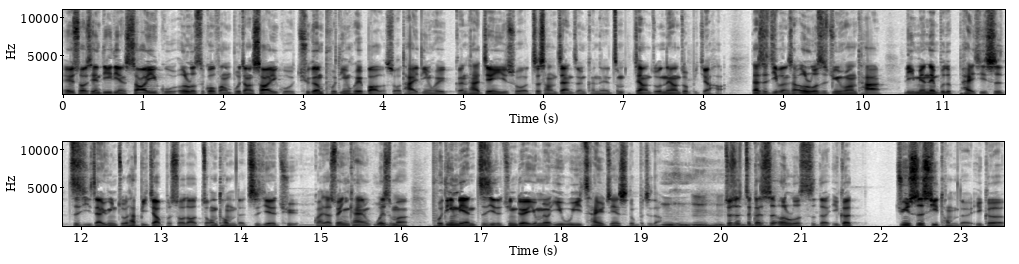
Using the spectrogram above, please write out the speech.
因为首先第一点，绍伊古俄罗斯国防部长绍伊古去跟普丁汇报的时候，他一定会跟他建议说，这场战争可能这么这样做那样做比较好。但是基本上俄罗斯军方他里面内部的派系是自己在运作，他比较不受到总统的直接去管辖。所以你看，为什么普丁连自己的军队有没有义务役参与这件事都不知道？嗯嗯，就是这个是俄罗斯的一个军事系统的一个。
